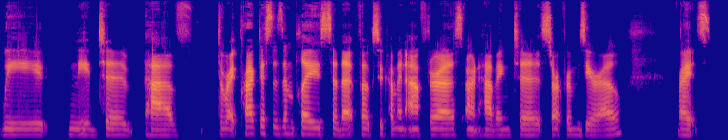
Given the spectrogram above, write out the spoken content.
we need to have the right practices in place so that folks who come in after us aren't having to start from zero right? It's,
